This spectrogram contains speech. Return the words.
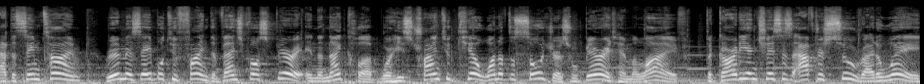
At the same time, Rim is able to find the vengeful spirit in the nightclub where he's trying to kill one of the soldiers who buried him alive. The Guardian chases after Su right away,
